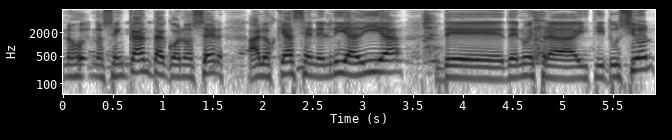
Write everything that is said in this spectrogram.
nos, encanta conocer a los que hacen el día a día de, nuestra institución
